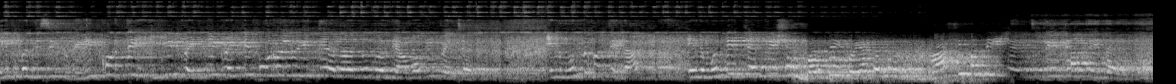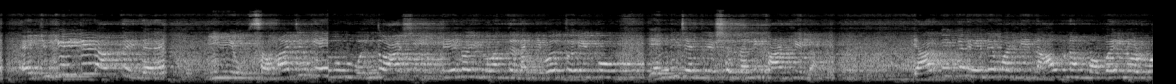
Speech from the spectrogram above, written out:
ಐದು ಮಂದಿ ಸಿಕ್ಕುದಿಲ್ಲ ಈ ಕೊರತೆ ಈ ಟ್ವೆಂಟಿ ಟ್ವೆಂಟಿ ಫೋರಲ್ಲೂ ಇದೆ ಅಲ್ಲ ಅನ್ನೋದು ಒಂದು ಯಾವಾಗಲೂ ಬೇಜಾರು. ಇನ್ನು ಮುಂದೆ ಗೊತ್ತಿಲ್ಲ. ಇನ್ನು ಮುಂದಿನ ಜನ್ರೇಷನ್ ಬರಬೇಕು. ಯಾಕಂದ್ರೆ ರಾಶಿ ಮಂದಿ ಎಜುಕೇಟ್ ಆಗ್ತಾ ಇದ್ದಾರೆ. ಎಜುಕೇಟೆಡ್ ಆಗ್ತಾ ಇದ್ದಾರೆ. ಈ ಸಮಾಜಕ್ಕೆ ಒಂದು ಆಶೆ ಇದೇನೋ ಇಲ್ವೋ ಅಂತ ನಂಗೆ ಇವತ್ತವರೆಗೂ ಯಂಗ್ ಜನ್ರೇಷನ್ನಲ್ಲಿ ಕಾಣಲಿಲ್ಲ. ಯಾರು ಬೇಕಾದ್ರೆ ಏನೇ ಮಾಡಲಿ, ನಾವು ನಮ್ಮ ಮೊಬೈಲ್ ನೋಡುವ,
